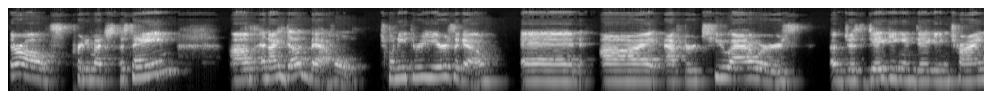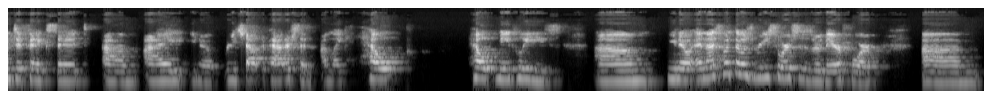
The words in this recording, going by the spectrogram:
They're all pretty much the same. Um, and I dug that hole 23 years ago. And I, after two hours of just digging and digging, trying to fix it, um, I, you know, reached out to Patterson. I'm like, help, help me, please. Um, you know, and that's what those resources are there for. Um,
